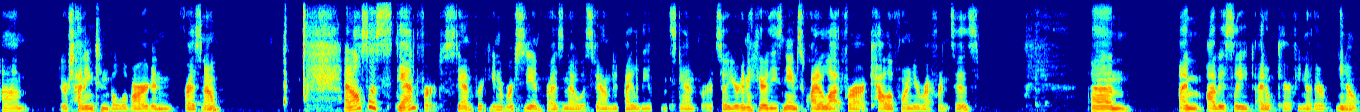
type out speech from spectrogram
Um, there's Huntington Boulevard in Fresno. And also Stanford. Stanford University in Fresno was founded by Leland Stanford. So you're going to hear these names quite a lot for our California references. Um, I'm obviously, I don't care if you know their, you know,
